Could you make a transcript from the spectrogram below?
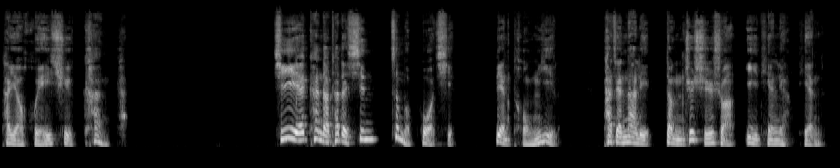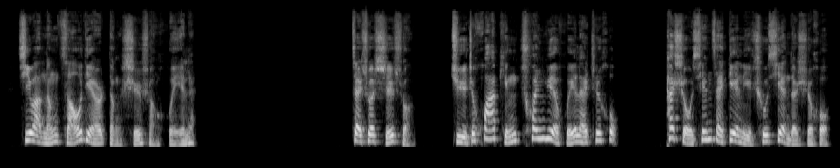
他要回去看看。齐爷看到他的心这么迫切，便同意了。他在那里等着石爽一天两天的。希望能早点等石爽回来。再说石爽举着花瓶穿越回来之后，他首先在店里出现的时候，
